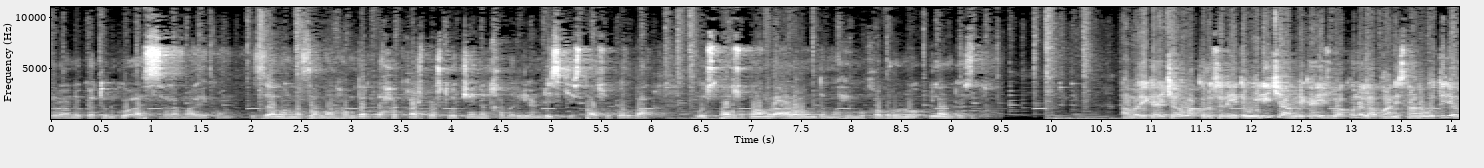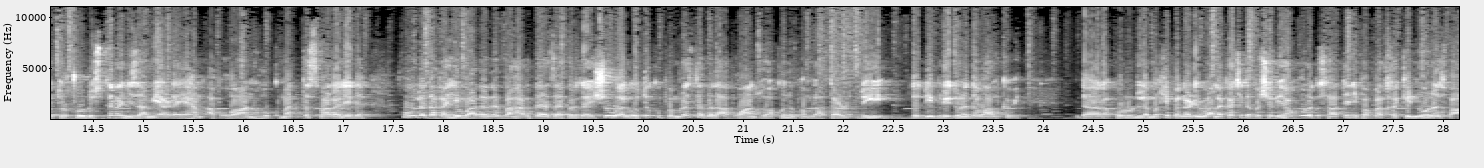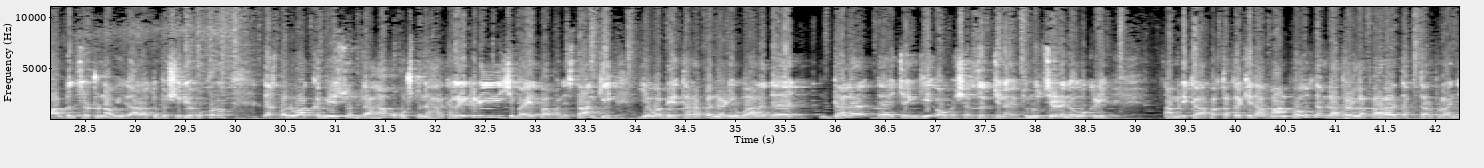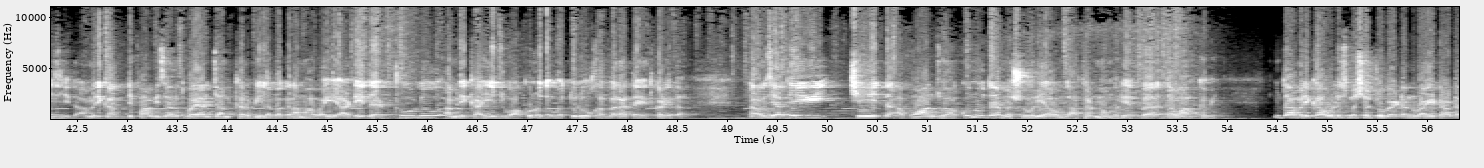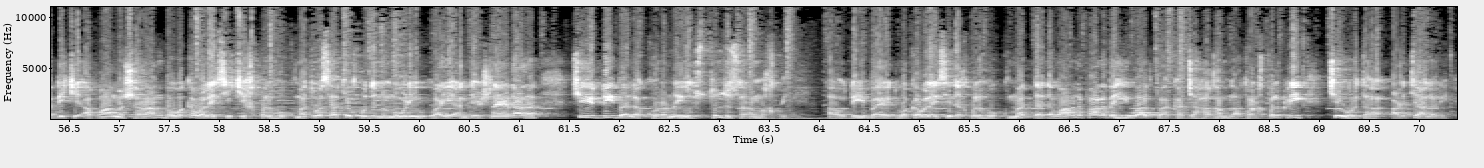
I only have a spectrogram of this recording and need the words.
ګرانو کتونکو السلام علیکم زه محمد سلمان همدرد د حق غږ پښتو چینل خبري لنډیز کې ستاسو کوربه او ستاسو په امر اړوند د مهمو خبرونو لنډیز امریکایي چارواکو رسنۍ ته ویلي چې امریکایي ځواکونه له افغانستانه وتلي او تر ټولو ستره نظامي اډه هم افغان حکومت ته سپارلې ده خو له دغه هېواده د بهر د ځایپرځای شوو الوتکو په مرسته به د افغان ځواکونو په ملاتړ دوی د دوی بریدونه دوام کوي. د راپورونو له مخې، په نړیواله کچه د بشري حقونو د ساتنې په برخه کې نونس فعال بنسټونه او اداراتو بشري حقونو د خپلواک کمېسیون له هغو غوښتنو هرکلی کړی دی چې باید په افغانستان کې یوه بېطرفه نړیواله ډله د جنګي او بشرضد جنایتونو څېړنه وکړي. امریکا په قطر کې د افغان پوځ د ملاتړ لپاره دفتر پرانیزي. د امریکا د دفاع وزارت ویاند جان کربي له بګرام هوایي اډې د ټولو امریکايي ځواکونو د وتلو خبره تایید کړې ده او زیاتوي چې د افغان ځواکونو د مشورې او ملاتړ ماموریت به دوام کوي. د امریکا ولسمشر جو بایډن وايي، ډاډه دی چې افغان مشران به وکولای شي چې خپل حکومت وساتي خو د نوموړي وايي اندېښنه یې دا ده چې دوی به له کورنیو ستونزو سره مخ وي او دوی باید وکولای شي د خپل حکومت د دوام لپاره د هېواد په کچه هغه ملاتړ خپل کړي چې ورته اړتیا لري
